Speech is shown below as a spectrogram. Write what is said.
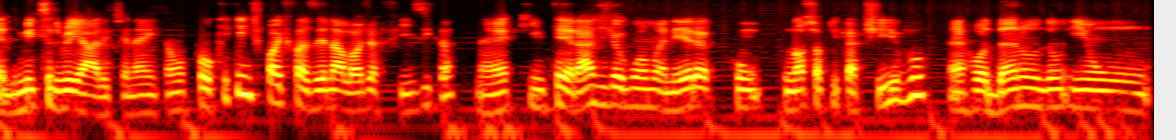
é, de mixed reality, né? Então, pô, o que, que, a gente pode fazer na loja física, né? Que interage de alguma maneira com o nosso aplicativo, né, rodando no, em, um,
